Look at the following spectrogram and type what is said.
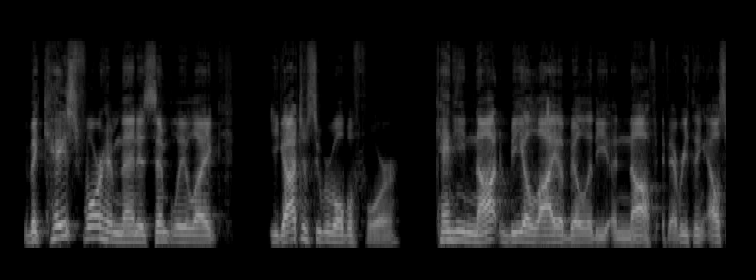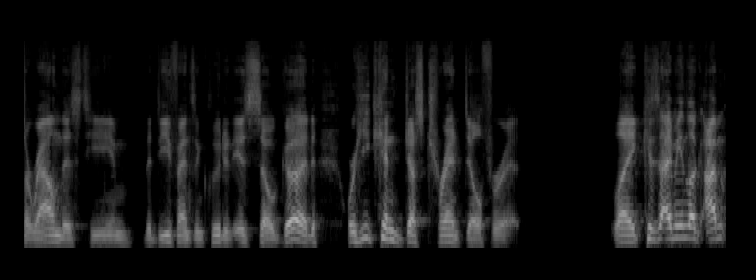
The case for him then is simply like he got to Super Bowl before. Can he not be a liability enough if everything else around this team, the defense included, is so good where he can just Trent Dilfer it? Like, because I mean, look, I'm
